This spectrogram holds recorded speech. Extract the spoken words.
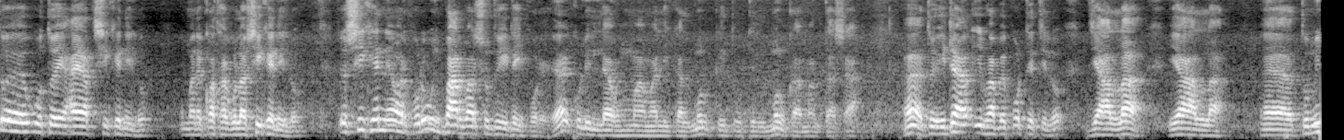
তো ও তো এই আয়াত শিখে নিল মানে কথাগুলো শিখে নিল। তো শিখে নেওয়ার পরে ওই বারবার শুধু এটাই পড়ে হ্যাঁ কুলিল্লাহ হুম্মা মালিকাল মুলকি তুতিল মুলকা মান্তাসা হ্যাঁ তো এটা এইভাবে পড়তেছিল যে আল্লাহ, ইয়া আল্লাহ তুমি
